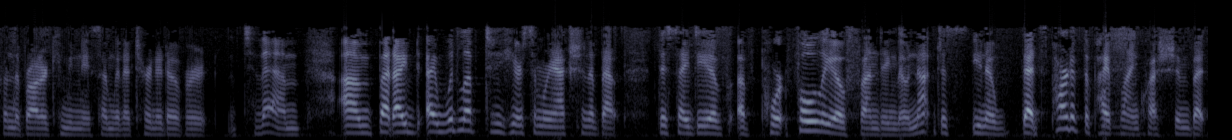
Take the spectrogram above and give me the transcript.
from the broader community, so I'm going to turn it over to them. Um, but I, I would love to hear some reaction about this idea of, of portfolio funding, though, not just, you know, that's part of the pipeline question, but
